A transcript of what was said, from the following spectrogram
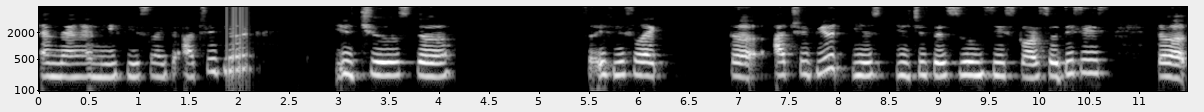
And then if you select the attribute, you choose the, so if you select the attribute, you, you choose the zoom z-score. So this is the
